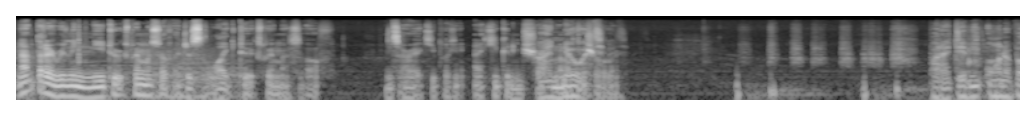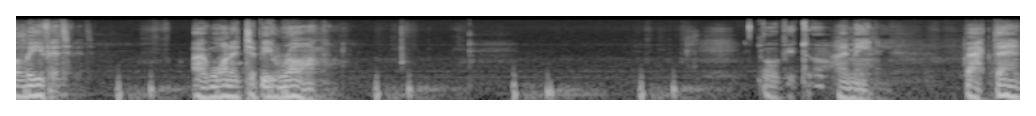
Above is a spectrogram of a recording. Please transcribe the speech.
Not that I really need to explain myself. I just like to explain myself. I'm sorry. I keep looking. I keep getting shot. I knew it. But I didn't want to believe it. I wanted to be wrong. Obito. I mean, back then,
